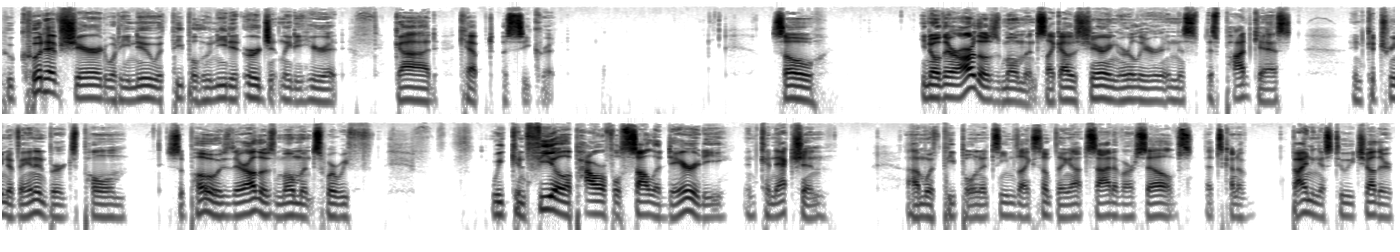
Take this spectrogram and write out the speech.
who could have shared what he knew with people who needed urgently to hear it, God kept a secret. So, you know, there are those moments, like I was sharing earlier in this this podcast, in Katrina Vandenberg's poem, Suppose, there are those moments where we f- we can feel a powerful solidarity and connection um, with people, and it seems like something outside of ourselves that's kind of binding us to each other.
